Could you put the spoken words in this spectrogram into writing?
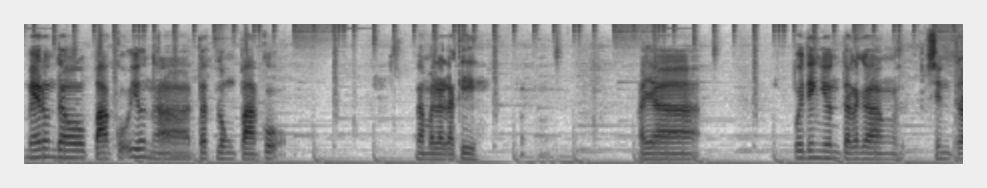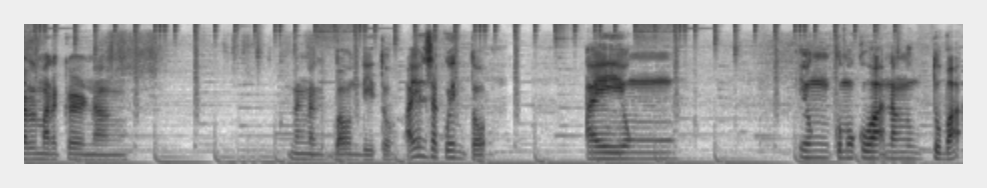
Meron daw pako yun na tatlong pako na malalaki. Kaya pwedeng yun talagang central marker ng ng nagbound dito. Ayon sa kwento ay yung yung kumukuha ng tuba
